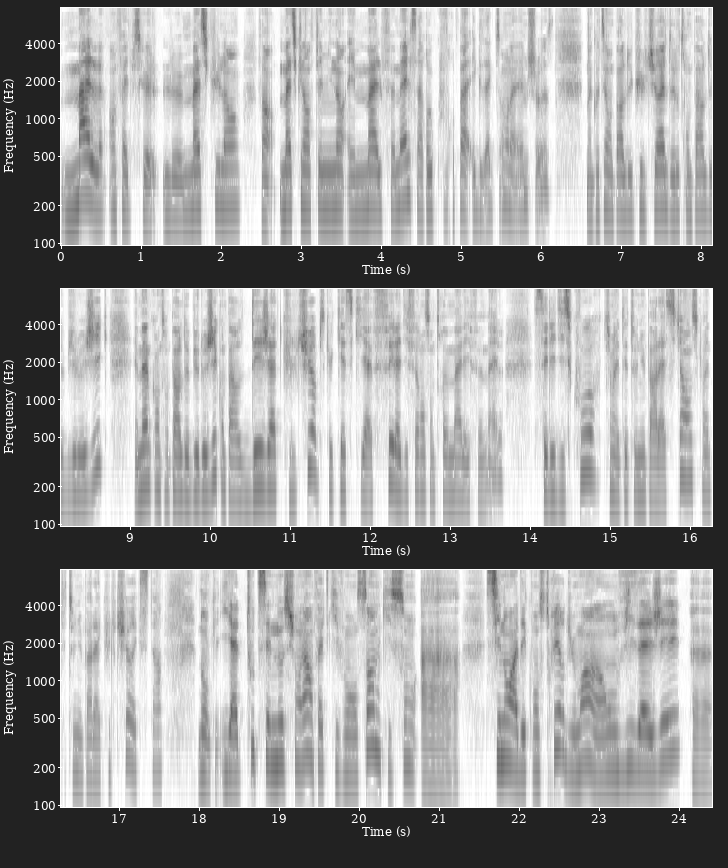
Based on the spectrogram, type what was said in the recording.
mâle en fait puisque le masculin enfin masculin féminin et mâle femelle ça recouvre pas exactement la même chose. D'un côté on parle de culturel de l'autre on parle de biologique. Et même quand on parle de biologique on parle déjà de culture parce que qu'est-ce qui a fait la différence entre mâle et femelle? C'est les discours qui ont été tenus par la science qui ont été tenus par la culture etc donc il y a toutes ces notions là en fait qui vont ensemble qui sont à sinon à déconstruire du moins à envisager euh,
